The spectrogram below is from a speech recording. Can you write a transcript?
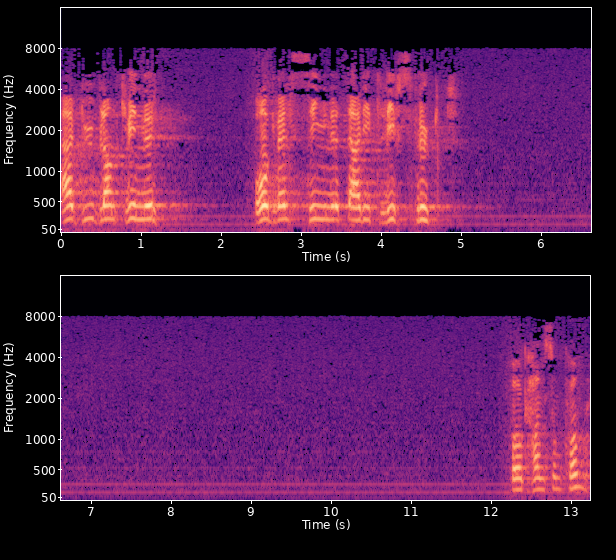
er du blant kvinner, og velsignet er ditt livs frukt. Og han som kommer,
